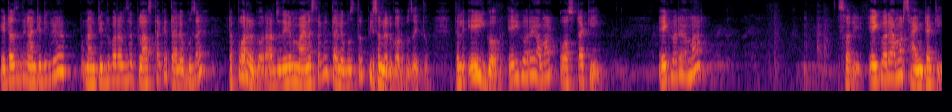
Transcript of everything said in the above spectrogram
এটা যদি নাইনটি ডিগ্রি নাইনটি ডিগ্রি পরে যদি প্লাস থাকে, তাহলে বোঝায় এটা পরের গড়। আর যদি এখানে মাইনাস থাকে, তাহলে বুঝতো পিছনের গড় বুঝাইতো। তাহলে এই গড়, এই গড়ে আমার কসটা কি? এই গড়ে আমার সরি এই ঘরে আমার সাইনটা কি?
